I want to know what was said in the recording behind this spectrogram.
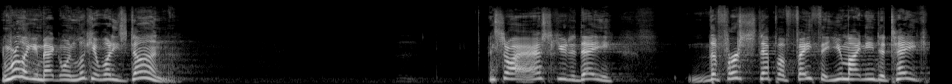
And we're looking back going, look at what He's done. And so I ask you today the first step of faith that you might need to take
